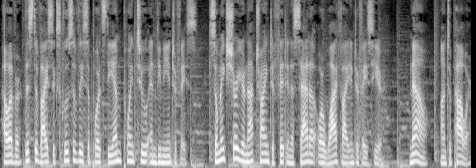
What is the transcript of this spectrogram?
However, this device exclusively supports the M.2 NVMe interface, so make sure you're not trying to fit in a SATA or Wi Fi interface here. Now, onto power.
